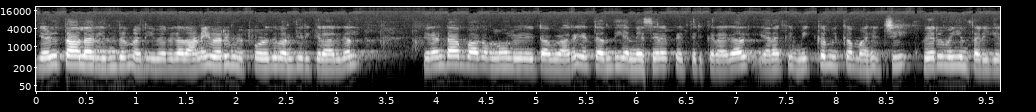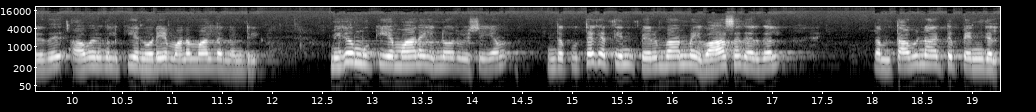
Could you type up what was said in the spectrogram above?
எழுத்தாளர் இந்துமதி இவர்கள் அனைவரும் இப்பொழுது வந்திருக்கிறார்கள். இரண்டாம் பாகம் நூல் வெளியிட்ட அறையை தந்து என்னை சிறப்பித்திருக்கிறார்கள். எனக்கு மிக்க மிக்க மகிழ்ச்சி பெருமையும் தருகிறது. அவர்களுக்கு என்னுடைய மனமார்ந்த நன்றி. மிக முக்கியமான இன்னொரு விஷயம் இந்த புத்தகத்தின் பெரும்பான்மை வாசகர்கள் நம் தமிழ்நாட்டு பெண்கள்.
